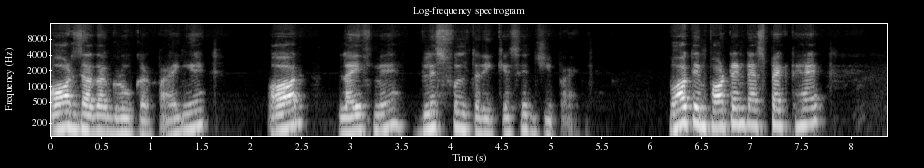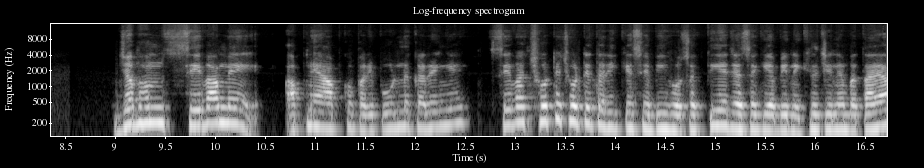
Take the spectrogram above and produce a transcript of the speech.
और ज़्यादा ग्रो कर पाएँगे और लाइफ में ब्लिसफुल तरीके से जी पाएँगे। बहुत इंपॉर्टेंट एस्पेक्ट है, जब हम सेवा में अपने आप को परिपूर्ण करेंगे। सेवा छोटे छोटे तरीके से भी हो सकती है, जैसे कि अभी निखिल जी ने बताया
